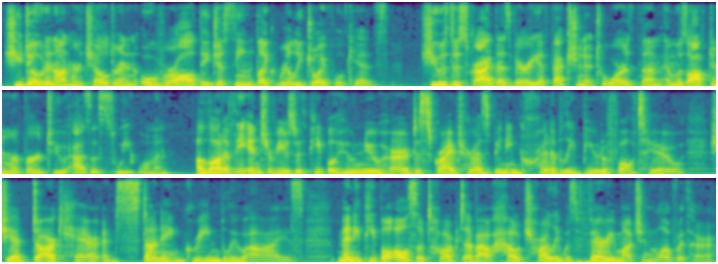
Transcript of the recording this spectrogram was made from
She doted on her children, and overall, they just seemed like really joyful kids. She was described as very affectionate towards them and was often referred to as a sweet woman. A lot of the interviews with people who knew her described her as being incredibly beautiful, too. She had dark hair and stunning green blue eyes. Many people also talked about how Charlie was very much in love with her.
